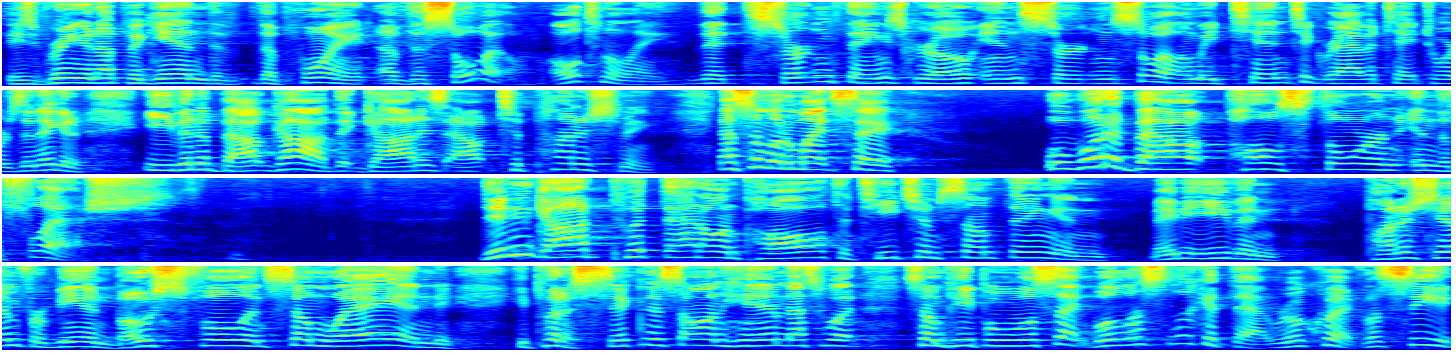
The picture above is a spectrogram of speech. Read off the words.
He's bringing up again the, the point of the soil ultimately, that certain things grow in certain soil, and we tend to gravitate towards the negative. Even about God, that God is out to punish me. Now, someone might say, well, what about Paul's thorn in the flesh? Didn't God put that on Paul to teach him something and maybe even punish him for being boastful in some way and he put a sickness on him that's what some people will say well let's look at that real quick let's see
